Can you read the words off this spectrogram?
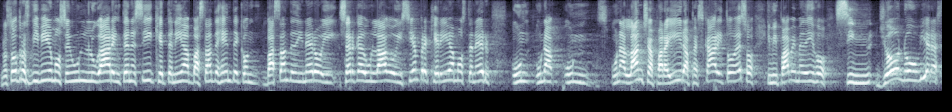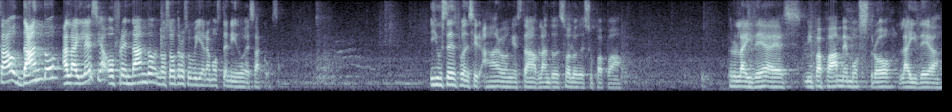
Nosotros vivimos en un lugar en Tennessee que tenía bastante gente con bastante dinero y cerca de un lago y siempre queríamos tener una, una, lancha para ir a pescar y todo eso. Y mi papi me dijo, si yo no hubiera estado dando a la iglesia, ofrendando, nosotros hubiéramos tenido esa cosa. Y ustedes pueden decir, Aaron está hablando solo de su papá. Pero la idea es, mi papá me mostró la idea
